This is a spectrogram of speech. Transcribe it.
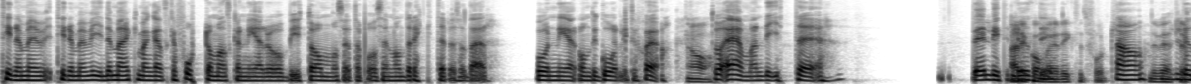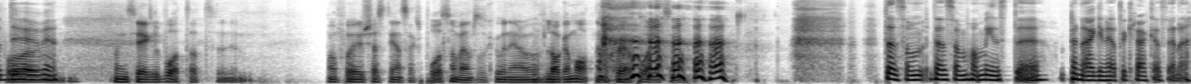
Till och, med, till och med vi, det märker man ganska fort om man ska ner och byta om och sätta på sig någon dräkt eller sådär. Och ner om det går lite sjö. Ja, Då är man lite, det är lite ja det luddigt. kommer riktigt fort. Ja, Det vet jag luddig på, på en segelbåt att eh, man får ju köra sten, sax, påse om vem som ska gå ner och laga mat när det sjöar på. Liksom. Den som, den som har minst eh, benägenhet att kräkas eller?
